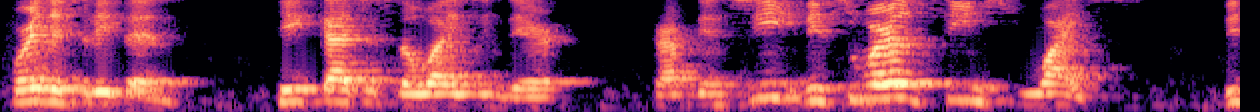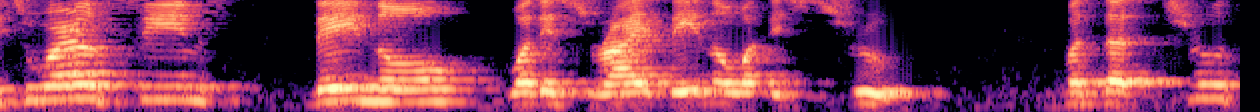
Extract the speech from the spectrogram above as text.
For it is written, He catches the wise in their craftiness. See, this world seems wise. This world seems they know what is right, they know what is true. But the truth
